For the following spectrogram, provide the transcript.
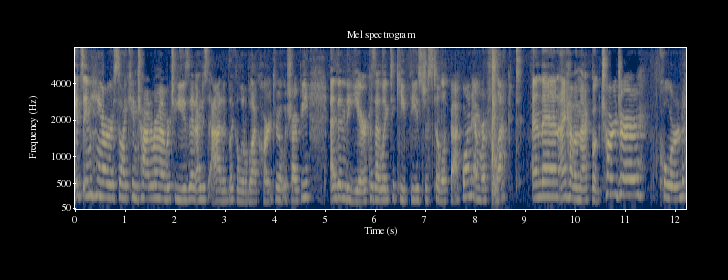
it's in here so I can try to remember to use it I just added like a little black heart to it with Sharpie and then the year because I like to keep these just to look back on and reflect and then I have a MacBook charger cord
